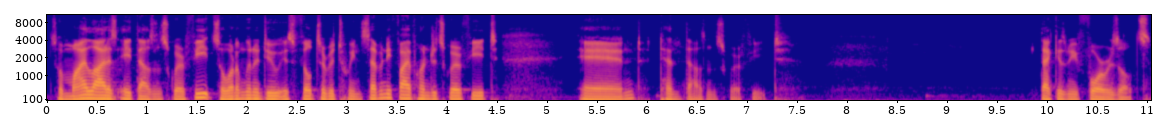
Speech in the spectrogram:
So my lot is 8,000 square feet. So what I'm going to do is filter between 7,500 square feet and 10,000 square feet. That gives me four results.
